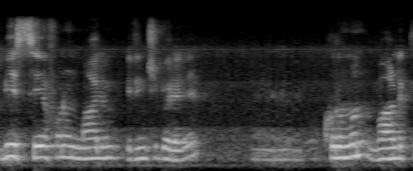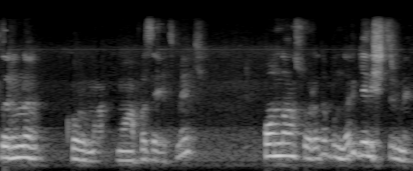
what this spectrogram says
Bir CFO'nun malum birinci görevi e, kurumun varlıklarını korumak, muhafaza etmek. Ondan sonra da bunları geliştirmek.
